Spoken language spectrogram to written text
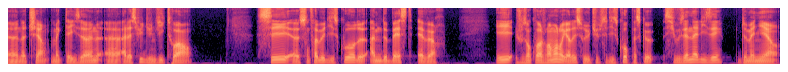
euh, notre cher Mike Tyson euh, à la suite d'une victoire. C'est euh, son fameux discours de I'm the best ever. Et je vous encourage vraiment à regarder sur YouTube ce discours parce que si vous analysez de manière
